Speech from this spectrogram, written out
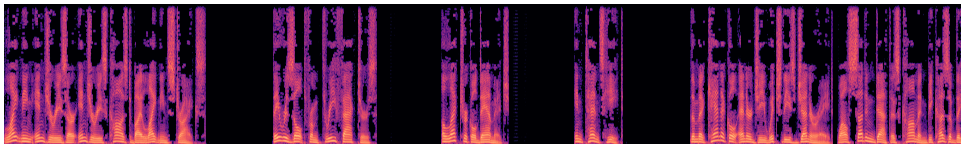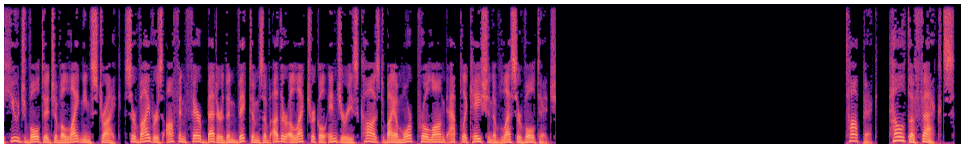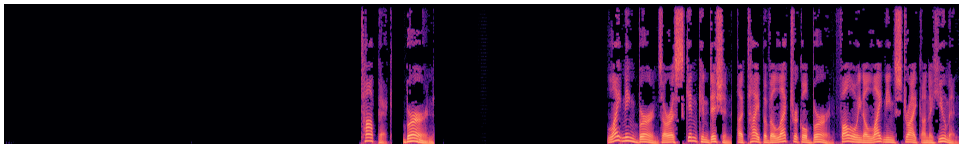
Lightning injuries are injuries caused by lightning strikes. They result from three factors. Electrical damage. Intense heat the mechanical energy which these generate, while sudden death is common because of the huge voltage of a lightning strike, survivors often fare better than victims of other electrical injuries caused by a more prolonged application of lesser voltage. Health effects Burn. Lightning burns are a skin condition, a type of electrical burn following a lightning strike on a human.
